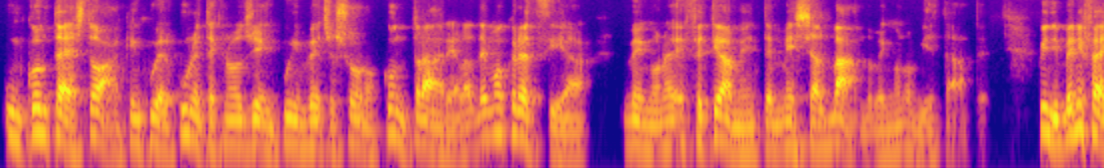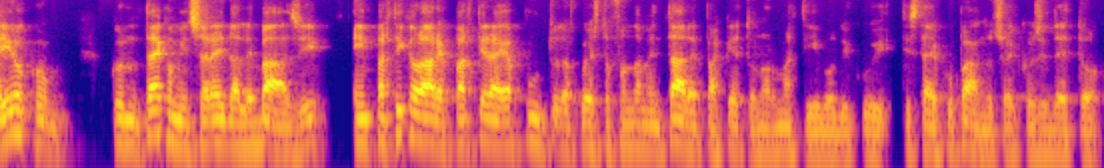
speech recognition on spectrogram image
un contesto anche in cui alcune tecnologie in cui invece sono contrarie alla democrazia vengono effettivamente messe al bando, vengono vietate. Quindi Benifei, io con, con te comincerei dalle basi e in particolare partirei appunto da questo fondamentale pacchetto normativo di cui ti stai occupando, cioè il cosiddetto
